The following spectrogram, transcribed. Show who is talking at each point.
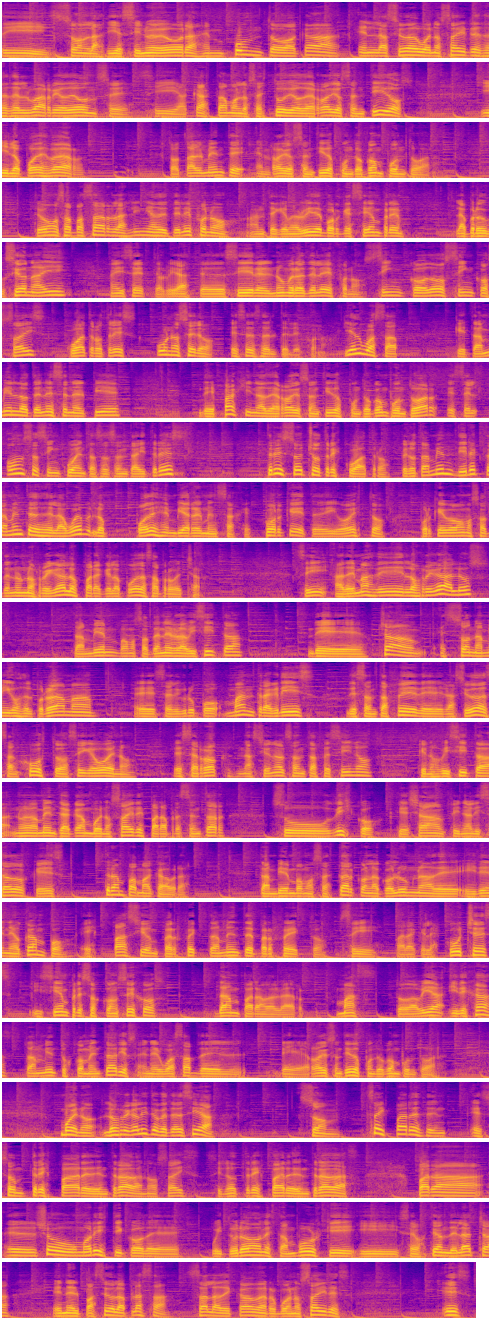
Speaker 1: Sí, son las 19 horas en punto acá en la ciudad de Buenos Aires desde el barrio de Once. Sí, acá estamos en los estudios de Radio Sentidos y lo puedes ver totalmente en radiosentidos.com.ar. Te vamos a pasar las líneas de teléfono antes que me olvide porque siempre la producción ahí me dice, te olvidaste de decir el número de teléfono 5256 4310. Ese es el teléfono. Y el WhatsApp, que también lo tenés en el pie de página de radiosentidos.com.ar, es el 1150 63 3834. Pero también directamente desde la web lo podés enviar el mensaje. ¿Por qué te digo esto? Porque vamos a tener unos regalos para que lo puedas aprovechar. ¿Sí? Además de los regalos, también vamos a tener la visita de... Ya son amigos del programa, es el grupo Mantra Gris de Santa Fe, de la ciudad de San Justo, así que bueno, ese rock nacional santafesino que nos visita nuevamente acá en Buenos Aires para presentar su disco que ya han finalizado, que es Trampa Macabra. También vamos a estar con la columna de Irene Ocampo, Espacio Imperfectamente Perfecto. Sí, para que la escuches y siempre esos consejos dan para hablar más todavía. Y dejas también tus comentarios en el WhatsApp del, de radiosentidos.com.ar. Bueno, los regalitos que te decía son seis pares de, eh, son tres pares de entradas, no seis, sino tres pares de entradas para el show humorístico de Huiturón, Stambulski y Sebastián del Hacha en el Paseo de la Plaza, Sala de Caber, Buenos Aires. Es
